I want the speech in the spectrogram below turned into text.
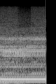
Bye.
